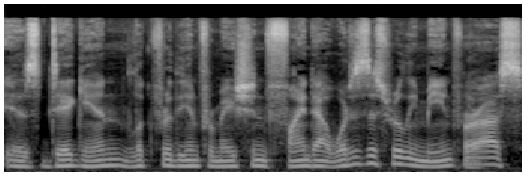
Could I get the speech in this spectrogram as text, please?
is dig in look for the information find out what does this really mean for us?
